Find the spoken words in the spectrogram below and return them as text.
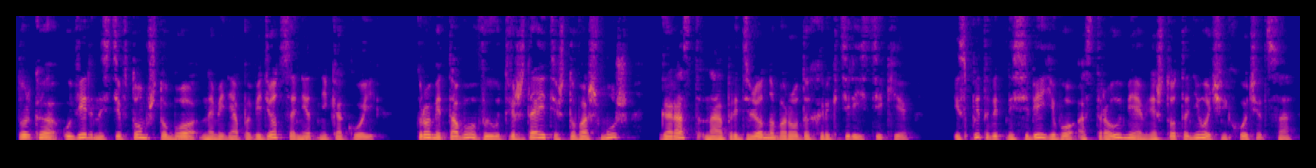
Только уверенности в том, что Бо на меня поведется, нет никакой. Кроме того, вы утверждаете, что ваш муж гораст на определенного рода характеристики. Испытывать на себе его остроумие мне что-то не очень хочется.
